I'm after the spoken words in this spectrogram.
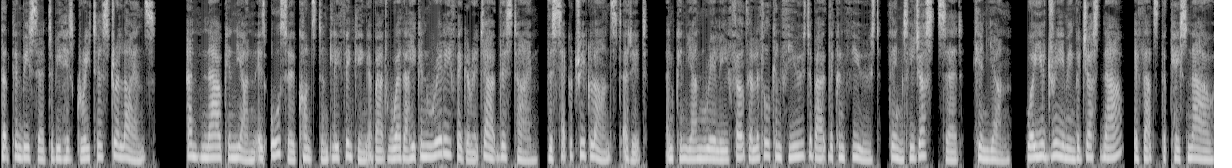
that can be said to be his greatest reliance. And now Qin Yun is also constantly thinking about whether he can really figure it out this time. The secretary glanced at it, and Qin Yun really felt a little confused about the confused things he just said. Qin Yun, were you dreaming just now? If that's the case now,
